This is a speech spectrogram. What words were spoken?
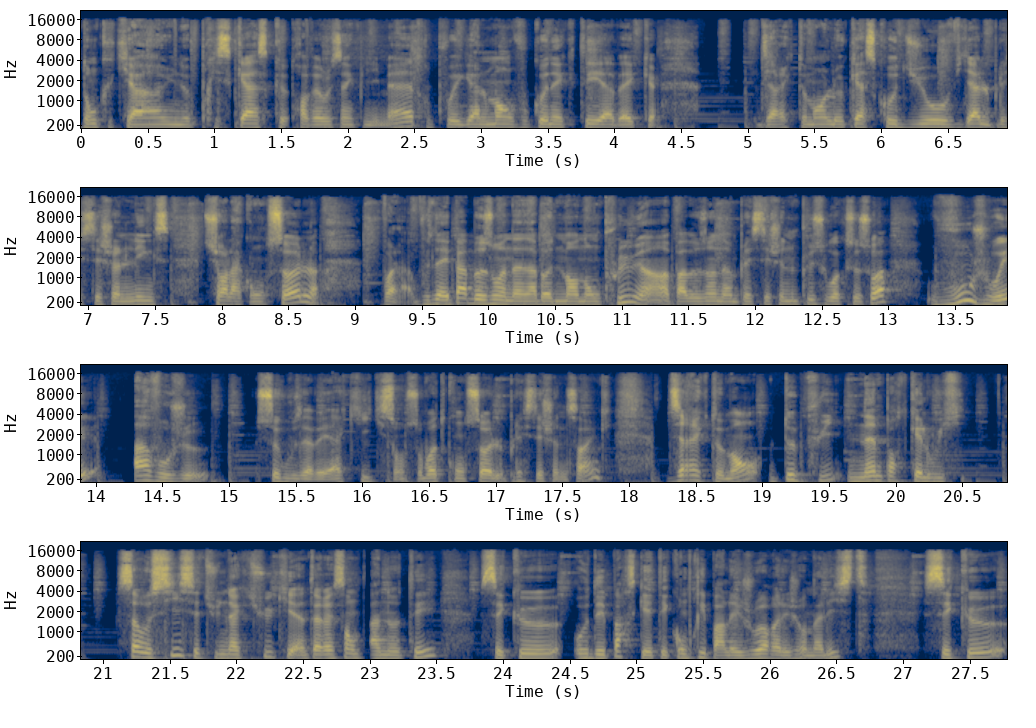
donc qui a une prise casque 3,5 mm. Vous pouvez également vous connecter avec directement le casque audio via le PlayStation Links sur la console. Voilà, vous n'avez pas besoin d'un abonnement non plus, hein, pas besoin d'un PlayStation Plus ou quoi que ce soit. Vous jouez à vos jeux, ceux que vous avez acquis qui sont sur votre console PlayStation 5, directement depuis n'importe quel Wi-Fi. Ça aussi, c'est une actu qui est intéressante à noter, c'est que au départ, ce qui a été compris par les joueurs et les journalistes, c'est que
